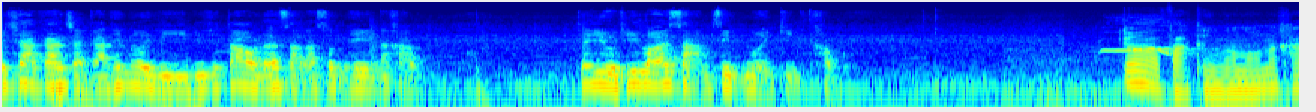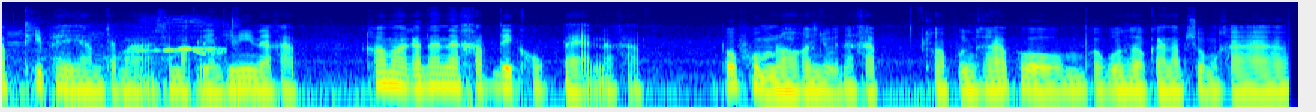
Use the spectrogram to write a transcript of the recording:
วิชาการจัดการเทคโนโลยีดิจิทัลและสารสนเทศนะครับ จะอยู่ที่ 130 หน่วยกิตครับ ก็ฝากถึงน้องๆนะครับที่พยายามจะมาสมัครเรียนที่นี่นะครับ เข้ามากันได้นะครับเด็ก 68 นะครับพวกผมรอกันอยู่นะครับ ขอบคุณครับผม ขอบคุณสำหรับการรับชมครับ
